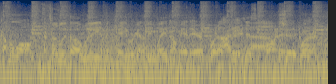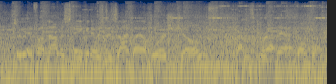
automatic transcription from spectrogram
Come along. I totally thought William and Kate were going to be waiting on me at the airport. I was very uh, disappointed. should they it be? weren't. If I'm not mistaken, it was designed by a Horace Jones. That is correct. Yeah, I thought so.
